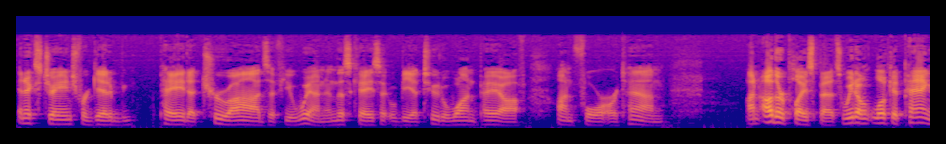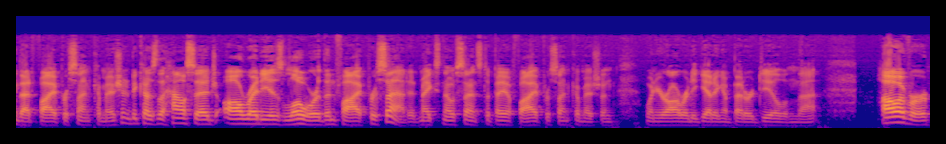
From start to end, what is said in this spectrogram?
in exchange for getting paid at true odds if you win. In this case, it would be a 2 to 1 payoff on 4 or 10. On other place bets, we don't look at paying that 5% commission because the house edge already is lower than 5%. It makes no sense to pay a 5% commission when you're already getting a better deal than that. However,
